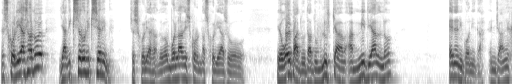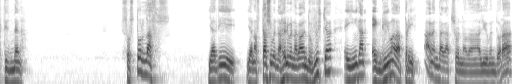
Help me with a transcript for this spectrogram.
Ε, Σχολίασα το γιατί ξέρω τι ξέρει με. Και σχολίασα το. Εγώ πολλά δύσκολο να σχολιάσω. Εγώ είπα του, τα του βλούθκια, αν μη τι άλλο, δεν είναι εικονικά, είναι για μένα χτισμένα. Σωστό λάθος. Γιατί για να φτάσουμε να θέλουμε να κάνουμε τουβλούθκια έγιναν εγκλήματα πριν. Α, δεν τα κάτσουμε να τα αναλύουμε τώρα.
